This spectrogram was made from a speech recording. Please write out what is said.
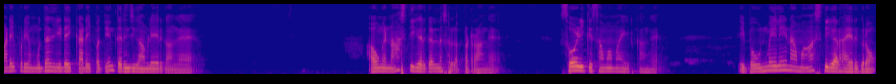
படைப்புடைய முதல் இடை கடை பற்றியும் தெரிஞ்சுக்காமலே இருக்காங்க. அவங்க நாஸ்திகர்கள்னு சொல்லப்படுறாங்க. சோழிக்கு சமமாக இருக்காங்க இப்போ உண்மையிலே நாம் ஆஸ்திகராக இருக்கிறோம்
